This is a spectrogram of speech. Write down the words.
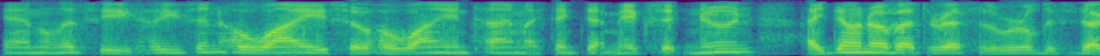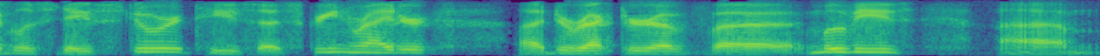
And let's see, he's in Hawaii, so Hawaiian time, I think that makes it noon. I don't know about the rest of the world. It's Douglas Day Stewart. He's a screenwriter, director of uh, movies. Um,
